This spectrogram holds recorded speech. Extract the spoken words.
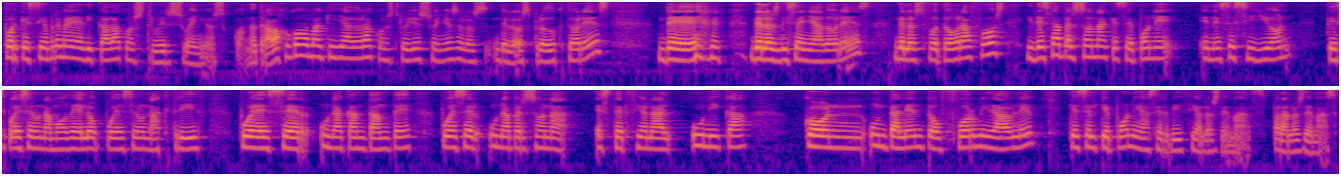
porque siempre me he dedicado a construir sueños. Cuando trabajo como maquilladora construyo sueños de los, de los productores, de, de, los diseñadores, de los fotógrafos y de esa persona que se pone en ese sillón, que puede ser una modelo, puede ser una actriz, puede ser una cantante, puede ser una persona excepcional, única, con un talento formidable que es el que pone a servicio a los demás, para los demás.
